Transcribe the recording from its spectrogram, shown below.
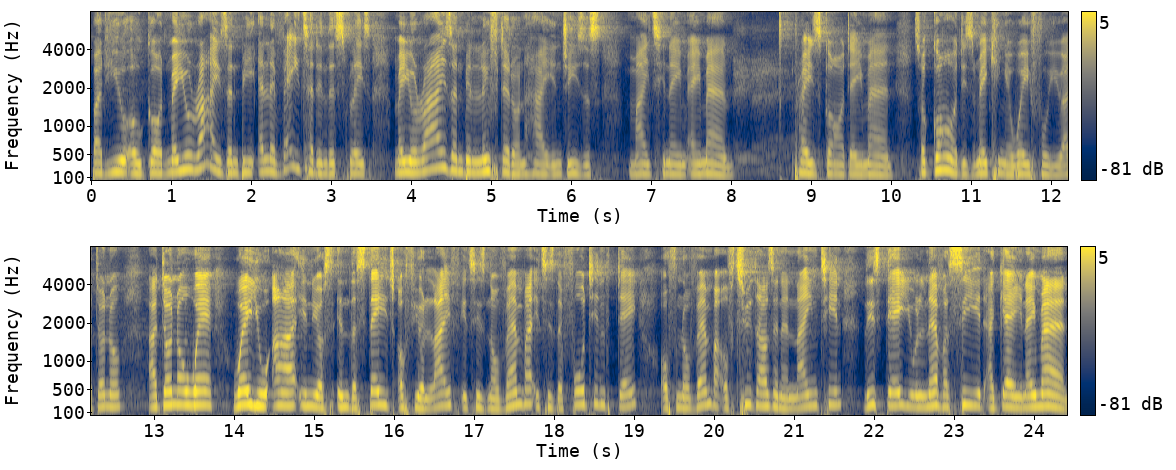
but you, O God. May you rise and be elevated in this place. May you rise and be lifted on high in Jesus' mighty name. Amen. Praise God, Amen. So God is making a way for you. I don't know, I don't know where where you are in your in the stage of your life. It is November. It is the 14th day of November of 2019. This day you will never see it again. Amen.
